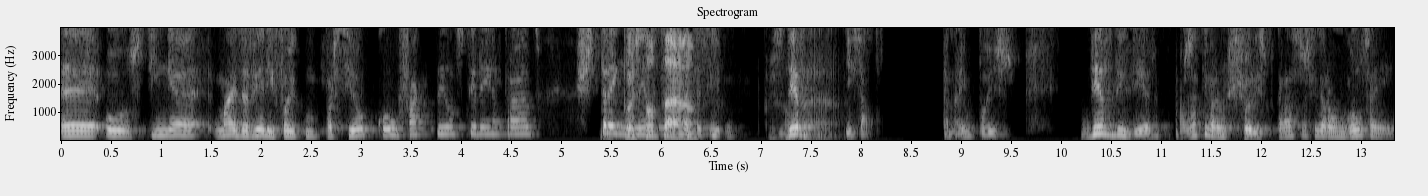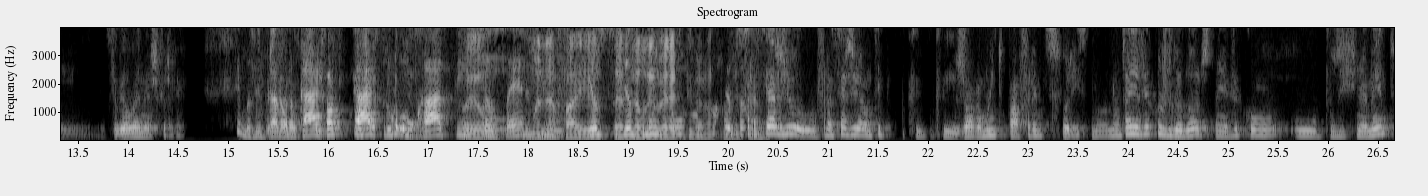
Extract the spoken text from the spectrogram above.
eh, ou se tinha mais a ver, e foi o que me pareceu, com o facto de eles terem entrado estranhamente depois na soltaram-se. expectativa. Depois Devo, exato. Também, pois, devo dizer, nós já tiveram chouriço, porque graças fizeram um gol sem saber ler nem escrever. Sim, mas entraram Castro, Castro. Conserrati, Foi o- Fran Sérgio, o Manafá e o Sérgio Oliveira que tiveram O contenção. Fran Sérgio, o Fran Sérgio é um tipo que, que joga muito para a frente se for isso. Não, não tem a ver com os jogadores, tem a ver com o posicionamento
